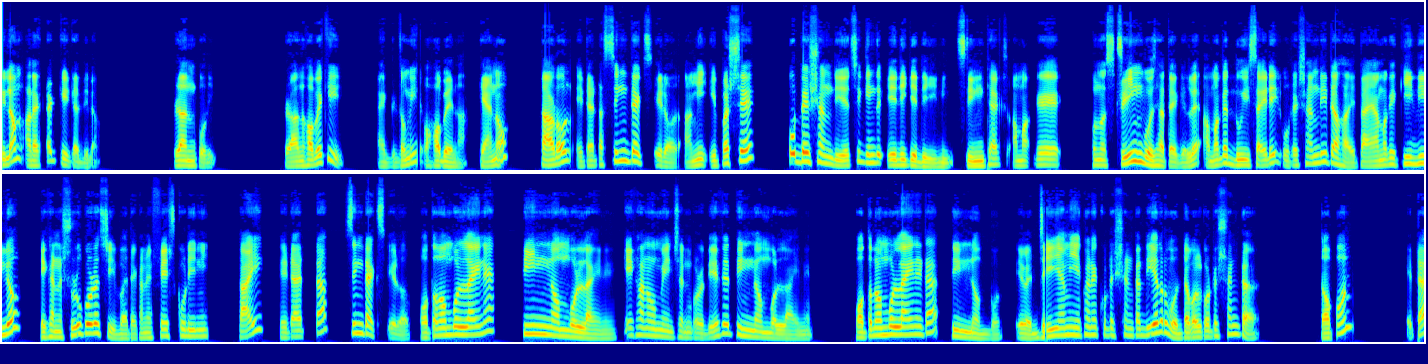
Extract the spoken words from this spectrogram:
দিলাম আর একটা ডেটা দিলাম। রান করি। রান হবে কি? একদমই হবে না। কেন? কারণ এটা একটা সিনট্যাক্স এরর আমি এপাশে কোটেশন দিয়েছি, কিন্তু এদিকে দিইনি। সিনট্যাক্স আমাকে কোনো স্ট্রিং বোঝাতে গেলে আমাকে দুই সাইডেই কোটেশন দিতে হয়। তাই আমাকে কি দিল? এখানে শুরু করেছি বাট এখানে ফেস করিনি। তাই এটা একটা সিনট্যাক্স এরর কত নম্বর লাইনে তিন নম্বর লাইনে এখানেও মেনশন করে দিয়েছে তিন নম্বর লাইনে কত নম্বর লাইন এটা? তিন নম্বর। এবার যেই আমি এখানে কোটেশনটা দিয়ে দেবো ডাবল কোটেশনটা তখন এটা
